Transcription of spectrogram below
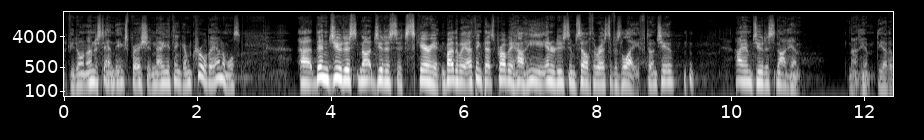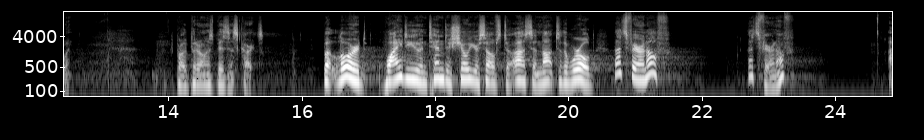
If you don't understand the expression, now you think I'm cruel to animals. Uh, then Judas, not Judas Iscariot. And by the way, I think that's probably how he introduced himself the rest of his life, don't you? I am Judas, not him. Not him, the other one. Probably put it on his business cards. But Lord, why do you intend to show yourselves to us and not to the world? That's fair enough. That's fair enough. Uh,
